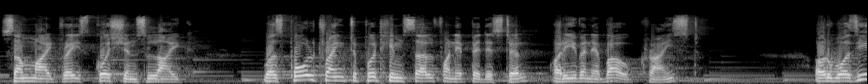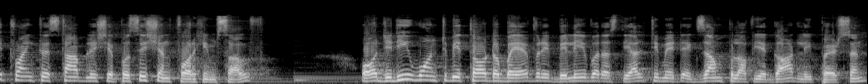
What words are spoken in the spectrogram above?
Some might raise questions like Was Paul trying to put himself on a pedestal or even above Christ? Or was he trying to establish a position for himself? Or did he want to be thought of by every believer as the ultimate example of a godly person?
